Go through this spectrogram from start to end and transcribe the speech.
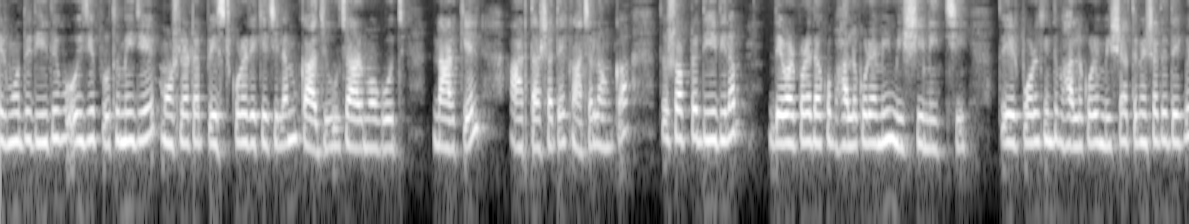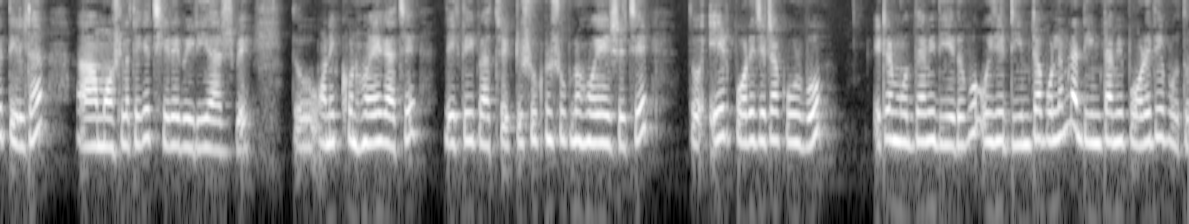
এর মধ্যে দিয়ে দেবো ওই যে প্রথমেই যে মশলাটা পেস্ট করে রেখেছিলাম, কাজু, চারমগজ, নারকেল আর তার সাথে কাঁচা লঙ্কা। তো সবটা দিয়ে দিলাম। দেওয়ার পরে দেখো, ভালো করে আমি মিশিয়ে নিচ্ছি। তো এরপরে কিন্তু ভালো করে মেশাতে মেশাতে দেখবে তেলটা মশলা থেকে ছেড়ে বেরিয়ে আসবে। তো অনেকক্ষণ হয়ে গেছে, দেখতেই পাচ্ছ একটু শুকনো শুকনো হয়ে এসেছে। তো এরপরে যেটা করব এটার মধ্যে আমি দিয়ে দেবো। ওই যে ডিমটা বললাম না, ডিমটা আমি পরে দেবো। তো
